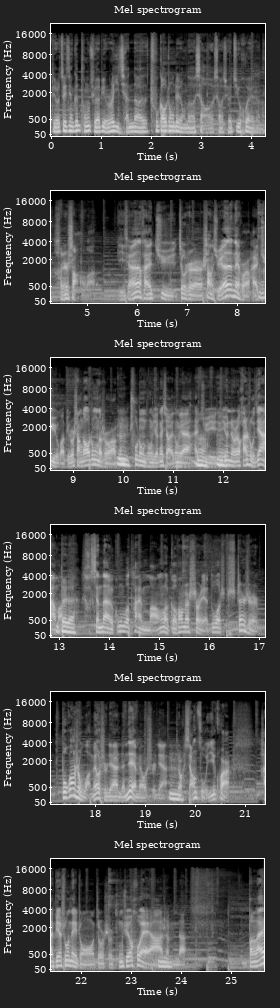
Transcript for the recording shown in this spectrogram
比如最近跟同学，比如说以前的初高中这种的小小学聚会的呢？很少了。以前还聚，就是上学那会儿还聚过，比如上高中的时候，跟初中同学、跟小学同学还聚，因为那时候寒暑假嘛。对对，现在工作太忙了，各方面事儿也多，真是不光是我没有时间，人家也没有时间，嗯。就是想组一块儿，还别说那种就是同学会啊嗯。什么的。本来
